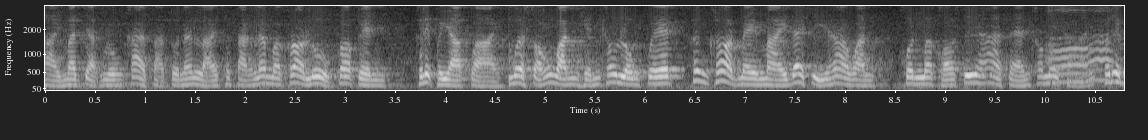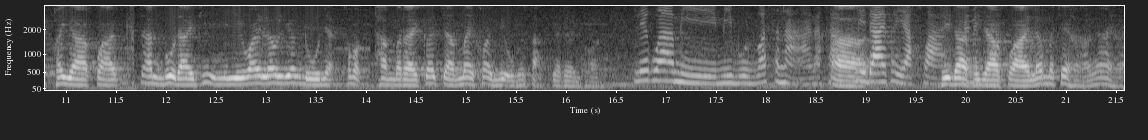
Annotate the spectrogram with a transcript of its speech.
ถ่ายมาจากโรงฆ่าสัตว์ตัวนั้นหลายสตางค์แล้วมาคลอดลูกก็เป็นเขาเรียกพญาควาย เมื่อสองวันเห็นเขาลงเฟซเพิ่งคลอดใหม่ๆ ได้4ี่ห้าวันคนมาขอซื้อ 5 0 0แสนเขาไม่ขายอ๋อเขาเรียกพญาควายท่านผู้ใดที่มีไว้แล้วเลี้ยงดูเนี่ยเขาบอกทำอะไรก็จะไม่ค่อยมีอุปสรรคเจริญพร เรียกว่ามีมีบุญวาสนานะคะ อ่า ที่ได้พญาควายที่ได้ใช่หพมคะญาควายแล้วไม่ใช่หาง่ายหา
